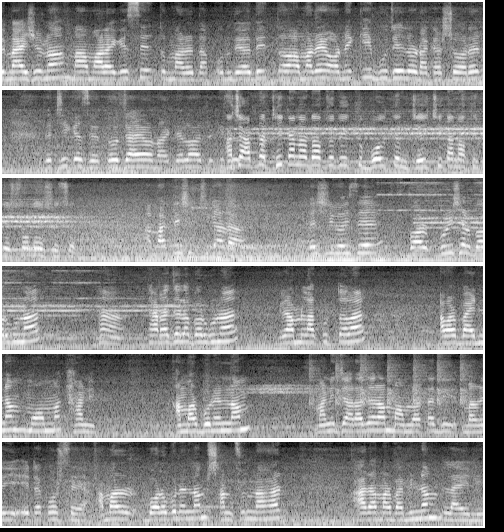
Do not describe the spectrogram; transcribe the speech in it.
তুমি আইসো না মা মারা গেছে তোমার দাপন দেওয়া দিই তো আমারে অনেকেই বুঝাইলো ঢাকা শহরের যে ঠিক আছে তো যাইও না গেলে হয়তো কিছু আচ্ছা আপনার ঠিকানাটা যদি একটু বলতেন যেই ঠিকানা থেকে চলে এসেছেন। আমার দেশের ঠিকানা দেশি হয়েছে বরিশাল বরগুনা হ্যাঁ থানা জেলা বরগুনা গ্রাম লাকুরতলা। আমার বাড়ির নাম মোহাম্মদ হানিফ। আমার বোনের নাম মানে যারা যারা মামলাটা দি- মানে এটা করছে আমার বড় বোনের নাম শামসুন নাহার আর আমার বাবির নাম লাইলি।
